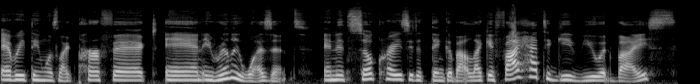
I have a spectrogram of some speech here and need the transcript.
Everything was like perfect. And it really wasn't. And it's so crazy to think about. Like, if I had to give you advice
